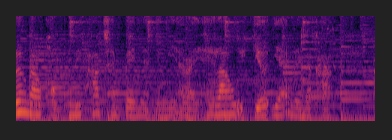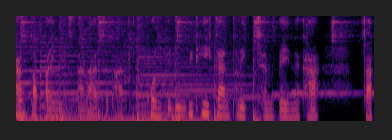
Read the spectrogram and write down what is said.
เรื่องราวของภูมิภาคแชมเปญเนี่ยยังมีอะไรให้เล่าอีกเยอะแยะเลยนะคะ ครั้งต่อไปเนี่ยซาร่าจะพาทุกคนไปดูวิธีการผลิตแชมเปญนะคะ ฝาก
